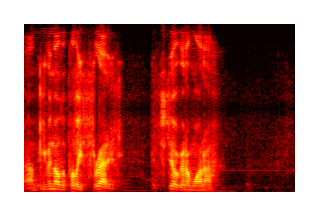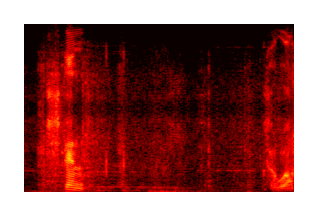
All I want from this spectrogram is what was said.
Um, even though the pulley's threaded, it's still going to want to spin. So we'll,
